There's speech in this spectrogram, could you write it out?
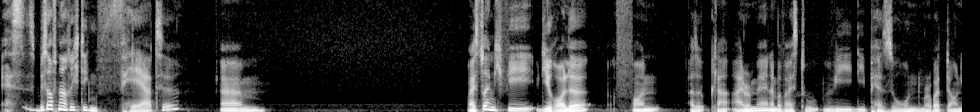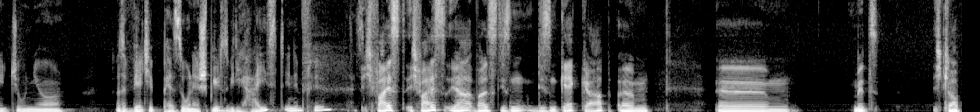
Es ist bis auf einer richtigen Fährte ähm, weißt du eigentlich, wie die Rolle von, also klar Iron Man, aber weißt du, wie die Person Robert Downey Jr., also welche Person er spielt, also wie die heißt in dem Film? Ich weiß, ich weiß, ja, weil es diesen, diesen Gag gab ähm, ähm, mit, ich glaube,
